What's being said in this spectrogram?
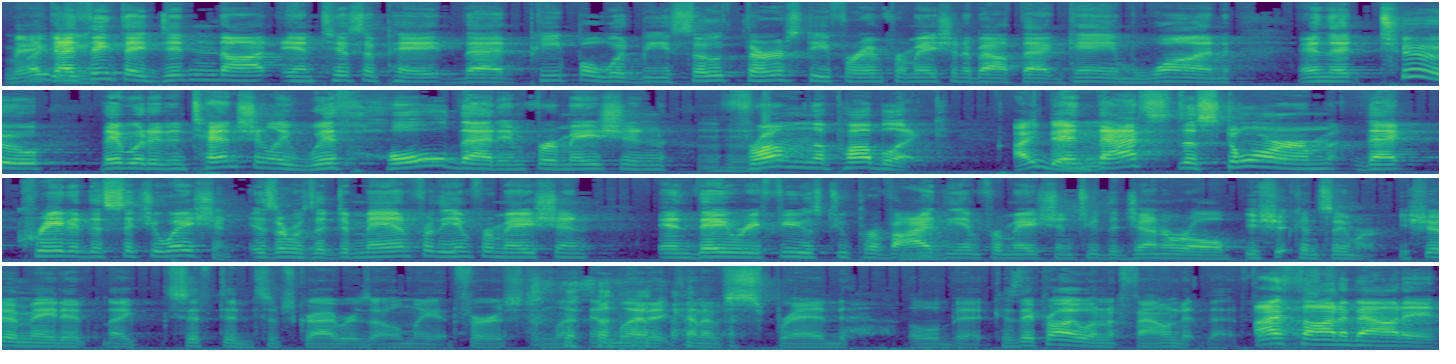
Like I think they did not anticipate that people would be so thirsty for information about that game. One, and that two, they would intentionally withhold that information from the public. Mm-hmm. I didn't. And that's the storm that created this situation. Is there was a demand for the information, and they refused to provide the information to the general Mm-hmm. You should- consumer. You should have made it like sifted subscribers only at first, and let and let it kind of spread a little bit because they probably wouldn't have found it that. Far. I thought about it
